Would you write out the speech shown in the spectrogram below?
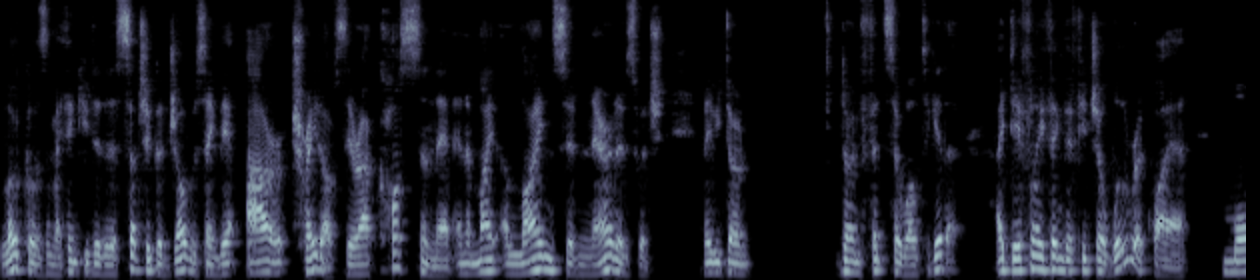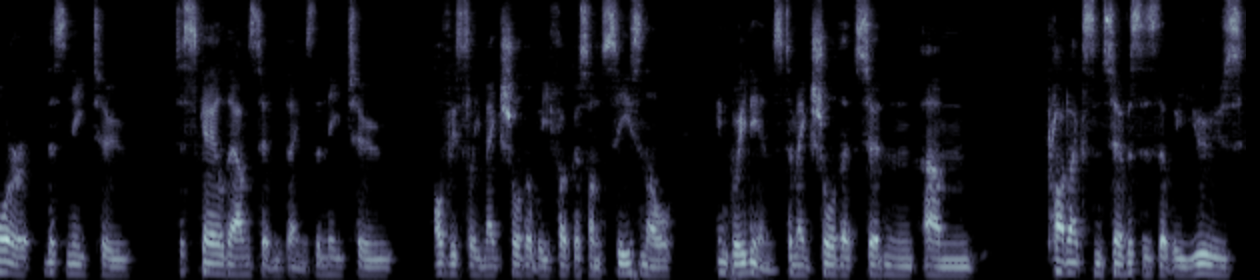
localism, I think you did a, such a good job of saying there are trade-offs, there are costs in that, and it might align certain narratives which maybe don't don't fit so well together. I definitely think the future will require more this need to to scale down certain things, the need to obviously make sure that we focus on seasonal ingredients, to make sure that certain um, products and services that we use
